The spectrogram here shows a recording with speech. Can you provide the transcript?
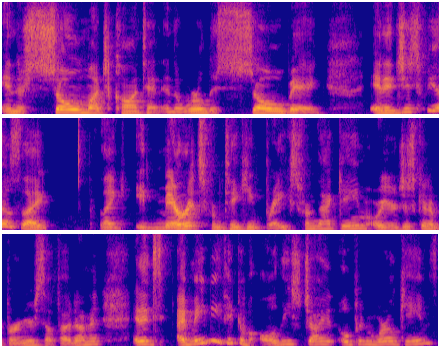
and there's so much content and the world is so big and it just feels like like it merits from taking breaks from that game or you're just going to burn yourself out on it. And it's it made me think of all these giant open world games.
